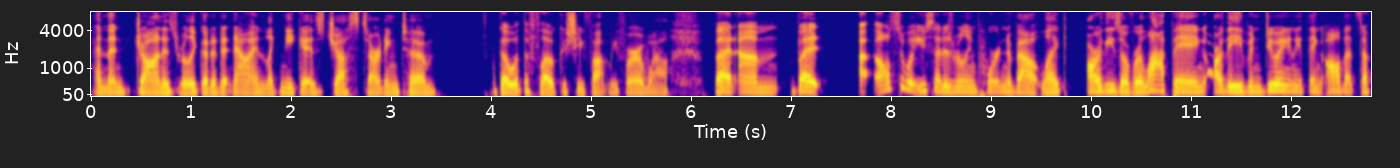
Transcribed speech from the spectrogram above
and then john is really good at it now and like nika is just starting to go with the flow because she fought me for a while. But um but uh, also what you said is really important about like are these overlapping? Are they even doing anything? All that stuff.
